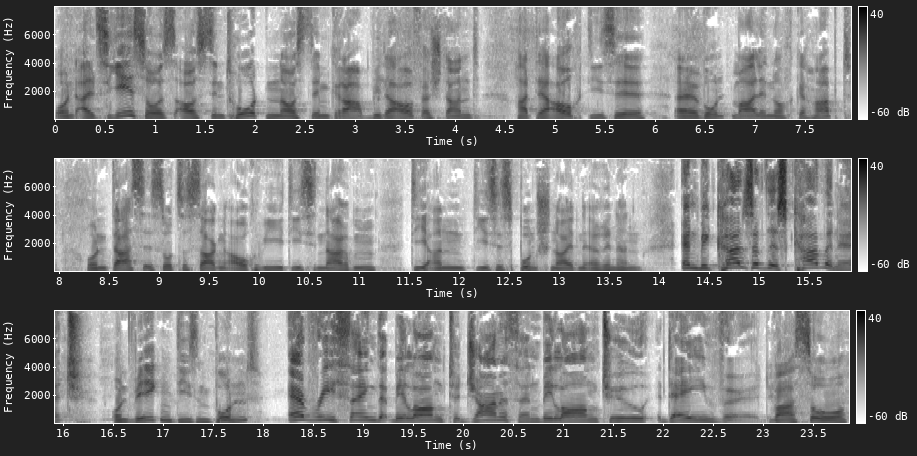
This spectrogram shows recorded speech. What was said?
Und als Jesus aus den Toten, aus dem Grab wieder auferstand, hat er auch diese äh, Wundmale noch gehabt. Und das ist sozusagen auch wie diese Narben, die an dieses Bundschneiden erinnern. And because of this covenant, Und wegen diesem Bund everything that belonged to Jonathan belonged to David. war es so,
